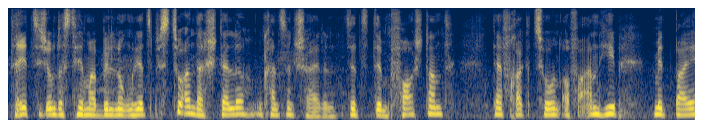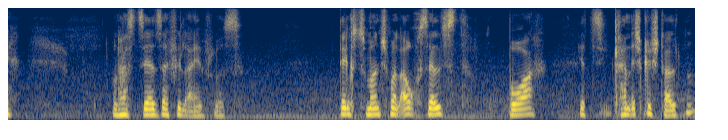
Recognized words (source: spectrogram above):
dreht sich um das Thema Bildung. Und jetzt bist du an der Stelle und kannst entscheiden. Sitzt im Vorstand der Fraktion auf Anhieb mit bei und hast sehr, sehr viel Einfluss. Denkst du manchmal auch selbst, boah, jetzt kann ich gestalten?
